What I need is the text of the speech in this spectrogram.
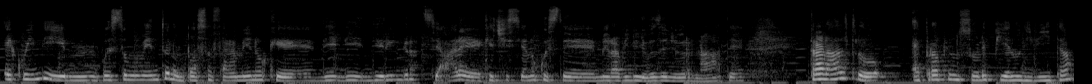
e quindi in questo momento non posso fare a meno che di, di, di ringraziare che ci siano queste meravigliose giornate. Tra l'altro è proprio un sole pieno di vita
